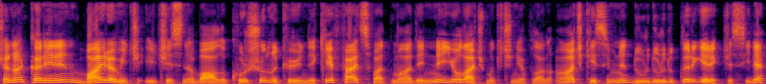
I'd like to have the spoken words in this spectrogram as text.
Çanakkale'nin Bayramiç ilçesine bağlı Kurşunlu köyündeki feldspat madenine yol açmak için yapılan ağaç kesimini durdurdukları gerekçesiyle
